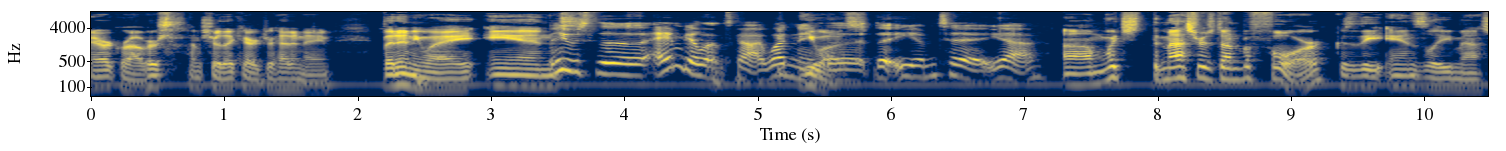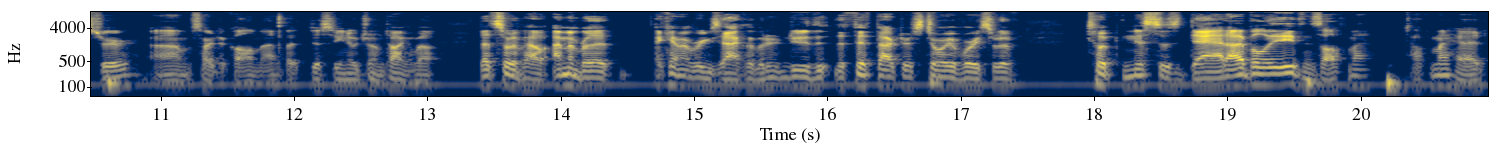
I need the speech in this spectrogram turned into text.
Eric Roberts. I'm sure that character had a name, but anyway, and He was the ambulance guy, wasn't he? He was. The, the EMT, yeah. um, which the master has done before because of the Ainley master. Um, sorry to call him that, but just so you know what I'm talking about. That's sort of how I remember that. I can't remember exactly, but do the, the Fifth Doctor story where he sort of took Nyssa's dad, I believe, and it's off my top of my head,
